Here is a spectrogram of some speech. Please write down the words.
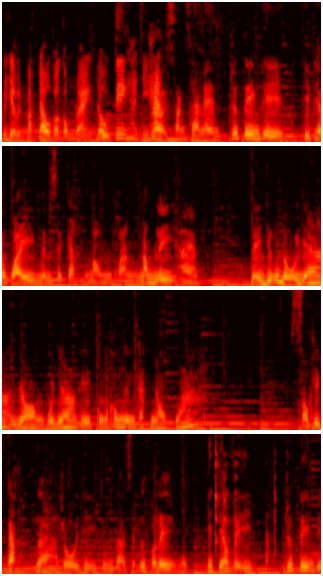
Bây giờ mình bắt đầu vào công đoạn đầu tiên ha chị ha. Rồi, sẵn sàng em. Trước tiên thì thịt heo quay mình sẽ cắt mỏng khoảng 5 ly ha em. Để giữ độ da giòn của da thì cũng không nên cắt nhỏ quá. Sau khi cắt ra rồi thì chúng ta sẽ ướp vào đây một ít gia vị. Trước tiên thì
